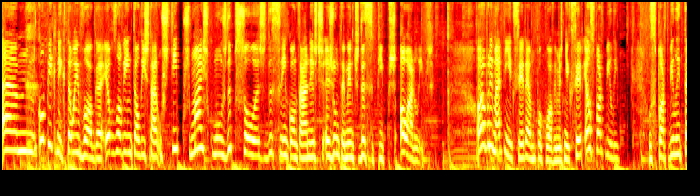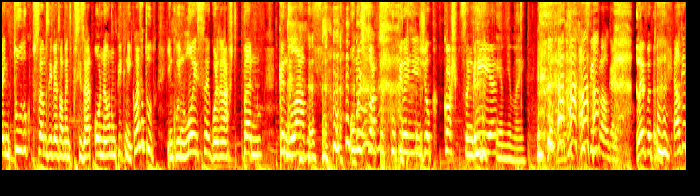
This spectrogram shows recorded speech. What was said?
Um, com o piquenique tão em voga, eu resolvi então listar os tipos mais comuns de pessoas de se encontrar nestes ajuntamentos de cepipes ao ar livre. Ora, o primeiro tinha que ser, é um pouco óbvio, mas tinha que ser, é o Sport Billy. O Sport Billy tem tudo o que possamos eventualmente precisar ou não num piquenique. Leva tudo, incluindo loiça, guardanapos de pano, candelabros, uma estátua esculpida em gelo que cospe de sangria. É a minha mãe. Há sempre alguém. Leva tudo. É Alguém,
